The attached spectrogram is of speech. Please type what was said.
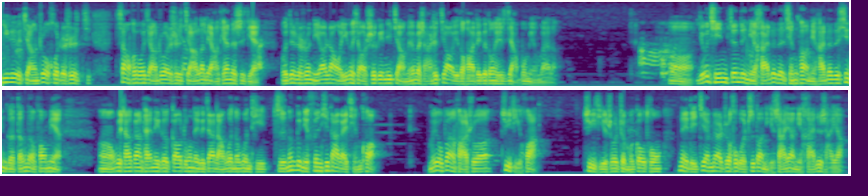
一个讲座，或者是上回我讲座是讲了两天的时间，我就是说你要让我一个小时给你讲明白啥是教育的话，这个东西是讲不明白的。啊，尤其针对你孩子的情况、你孩子的性格等等方面，嗯，为啥刚才那个高中那个家长问的问题，只能给你分析大概情况，没有办法说具体化，具体说怎么沟通，那得见面之后我知道你啥样，你孩子啥样，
